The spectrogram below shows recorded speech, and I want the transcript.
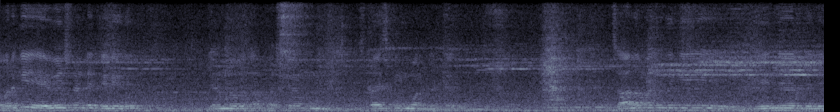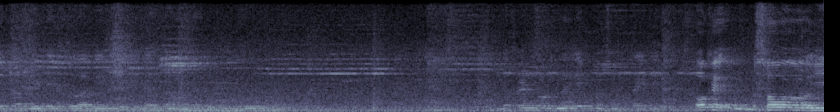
ఎవరికి ఏవియేషన్ అంటే తెలియదు. జనరల్గా ఫస్ట్ టైం స్పైస్ కింగ్ వాళ్ళు పెట్టారు. చాలామందికి ఏం చేయాలో తెలియక బీటెక్ అవి వెళ్తూ ఉంటారు. డిఫరెంట్గా ఉంటుందని చెప్పి కొంచెం ట్రై చేయాలి ఓకే సో ఈ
